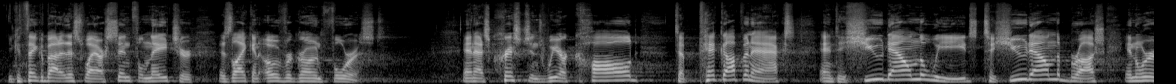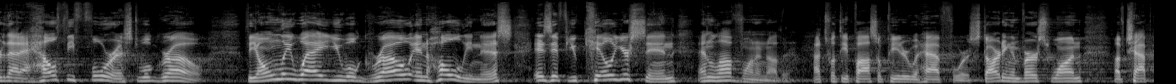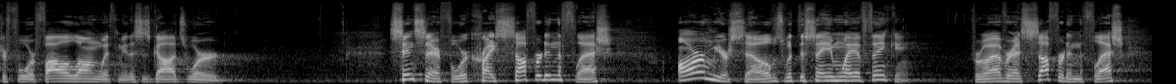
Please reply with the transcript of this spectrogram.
You can think about it this way our sinful nature is like an overgrown forest. And as Christians, we are called to pick up an axe and to hew down the weeds, to hew down the brush in order that a healthy forest will grow. The only way you will grow in holiness is if you kill your sin and love one another. That's what the Apostle Peter would have for us. Starting in verse 1 of chapter 4, follow along with me. This is God's word. Since therefore Christ suffered in the flesh, arm yourselves with the same way of thinking. For whoever has suffered in the flesh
